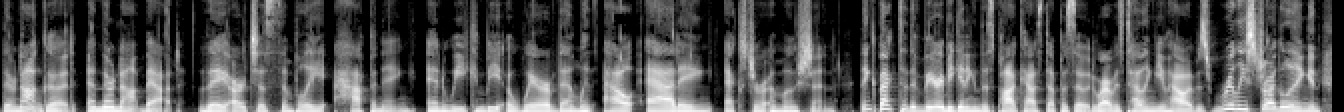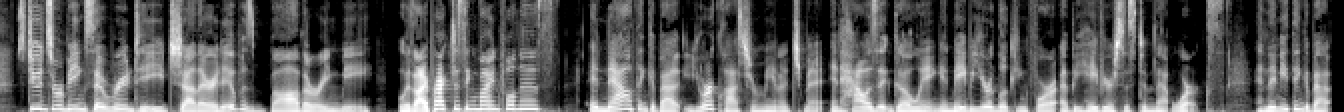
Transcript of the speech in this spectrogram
they're not good and they're not bad. They are just simply happening and we can be aware of them without adding extra emotion. Think back to the very beginning of this podcast episode where I was telling you how I was really struggling and students were being so rude to each other and it was bothering me. Was I practicing mindfulness? And now think about your classroom management and how is it going? And maybe you're looking for a behavior system that works. And then you think about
